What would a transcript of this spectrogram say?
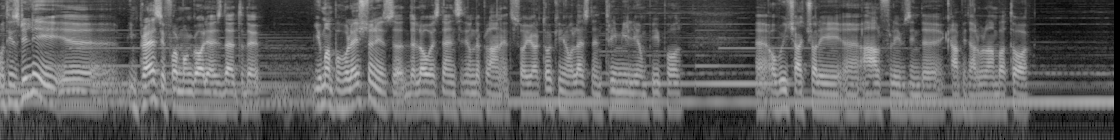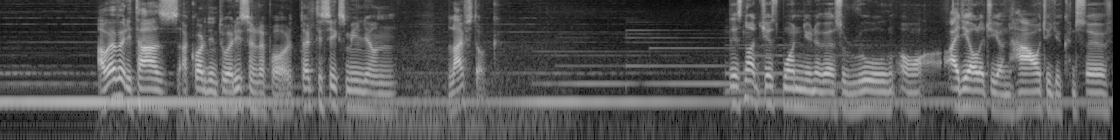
What is really uh, impressive for Mongolia is that the human population is uh, the lowest density on the planet. So you are talking of less than 3 million people, uh, of which actually uh, half lives in the capital, Ulaanbaatar. However, it has, according to a recent report, 36 million livestock. There's not just one universal rule or ideology on how do you conserve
